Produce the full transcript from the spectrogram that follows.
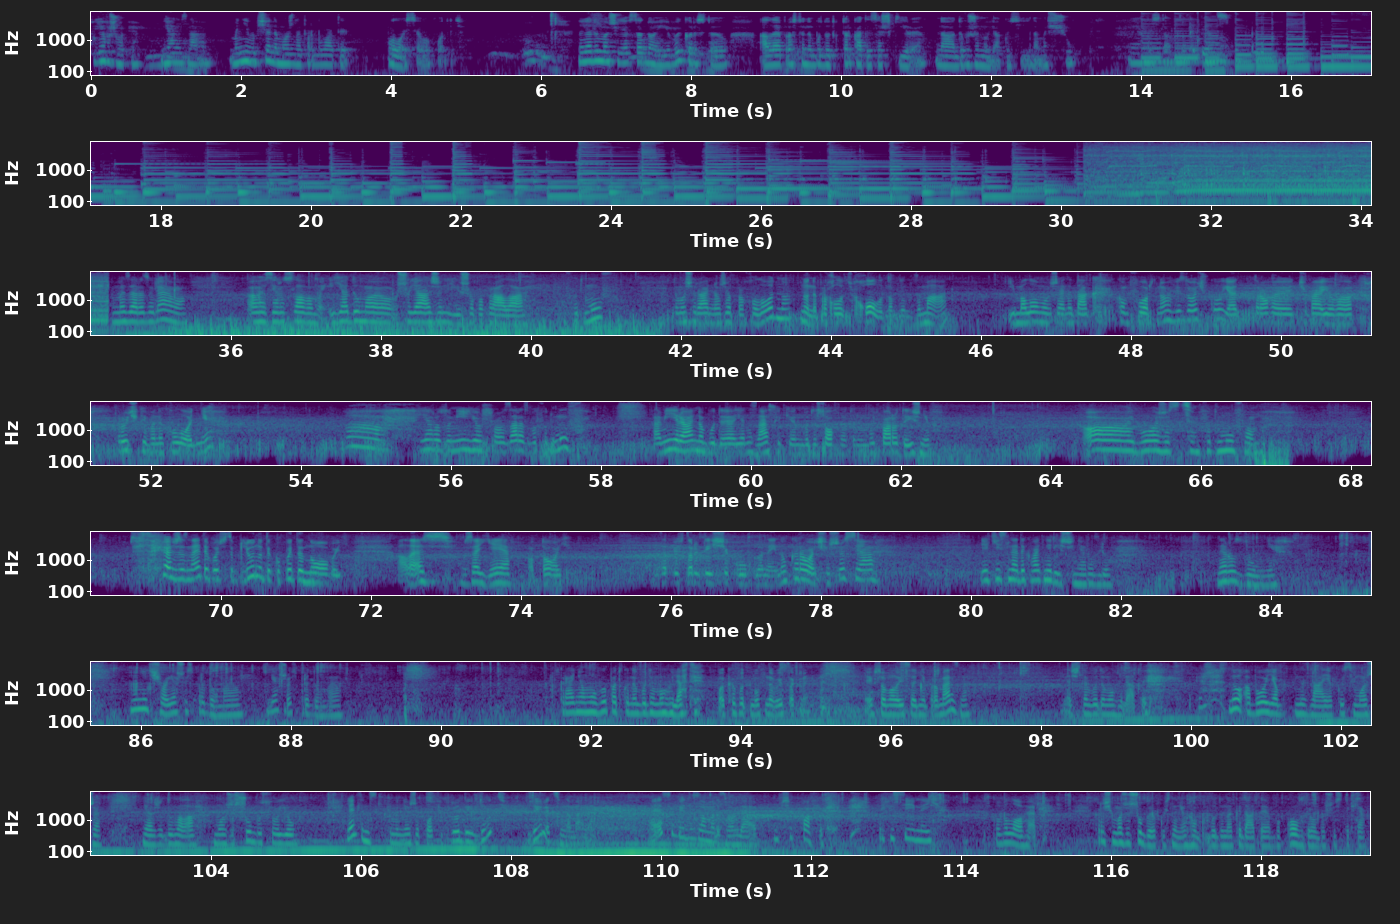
Я в жопі. Я не знаю. Мені взагалі не можна фарбувати волосся, виходить. Ну, я думаю, що я все одно її використаю, але просто не буду торкатися шкіри на довжину якось її намащу. Ну, якось так. Ну, капець. Ми зараз гуляємо з Ярославом, і я думаю, що я жалію, що попрала фудмув, тому що реально вже прохолодно. Ну, не прохолодно, холодно, блін, зима. І малому вже не так комфортно в візочку. Я трохи чіпаю його ручки, вони холодні. Я розумію, що зараз би фудмув, а мій реально буде, я не знаю, скільки він буде сохнути, мабуть, пару тижнів. Ой, Боже, з цим футмуфом. Я вже, знаєте, хочеться плюнути, купити новий. Але ж вже є отой. За півтори тисячі куплений. Ну, коротше, щось я якісь неадекватні рішення роблю. Нерозумні. Ну нічого, я щось придумаю. Я щось придумаю. В крайньому випадку не будемо гуляти, поки футмув не висохне. Якщо малий сьогодні промерзне, значить не будемо гуляти. Ну, або я не знаю, якусь може, я вже думала, може шубу свою. Гляньте, наскільки мені вже пофіг. Люди йдуть, дивляться на мене, а я собі йду вами розмовляю. Взагалі пофіг. Професійний влогер. Коротше, може шубу якусь на нього буду накидати, або ковдру, або щось таке.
